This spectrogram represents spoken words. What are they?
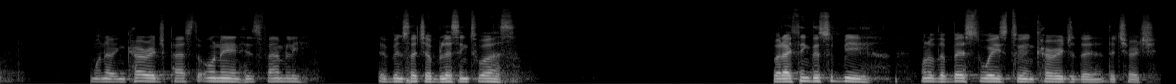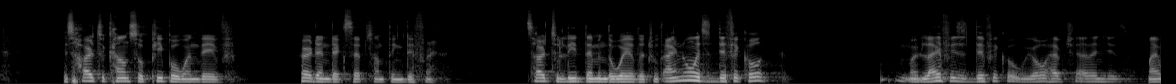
I want to encourage Pastor One and his family. They've been such a blessing to us. But I think this would be one of the best ways to encourage the, the church. It's hard to counsel people when they've heard and accept something different. It's hard to lead them in the way of the truth. I know it's difficult. My life is difficult. We all have challenges. My,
